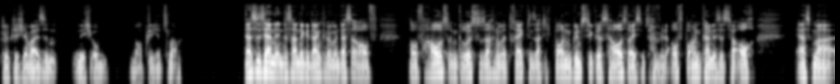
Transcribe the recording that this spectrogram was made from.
glücklicherweise nicht um, behaupte ich jetzt mal. Das ist ja ein interessanter Gedanke, wenn man das auch auf, auf Haus und größere Sachen überträgt und sagt, ich baue ein günstigeres Haus, weil ich es im Zweifel aufbauen kann, ist es zwar auch erstmal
